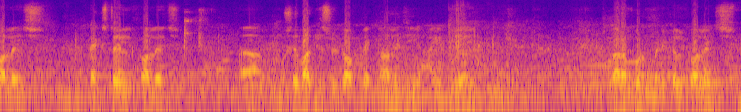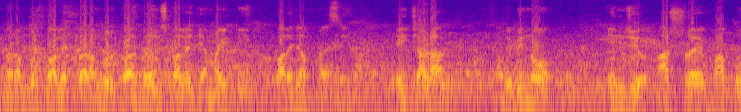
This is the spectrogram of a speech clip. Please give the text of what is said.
college textile college Murshidabad institute of technology ITI Berhampore medical college Berhampore college Berhampore girls college MIT college of nursing এই ছাড়া বিভিন্ন এনজিও, আশ্রয়, বাপু,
